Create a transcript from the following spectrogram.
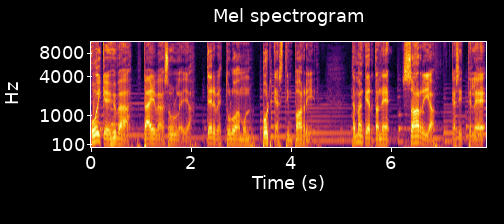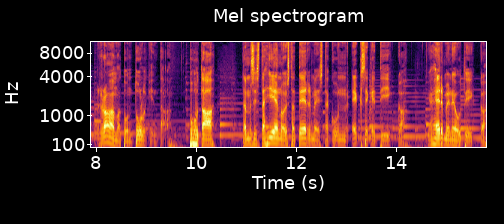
Oikein hyvää päivää sulle ja tervetuloa mun podcastin pariin. Tämänkertainen sarja käsittelee raamatun tulkintaa. Puhutaan tämmöisistä hienoista termeistä kuin eksegetiikka ja hermeneutiikka.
